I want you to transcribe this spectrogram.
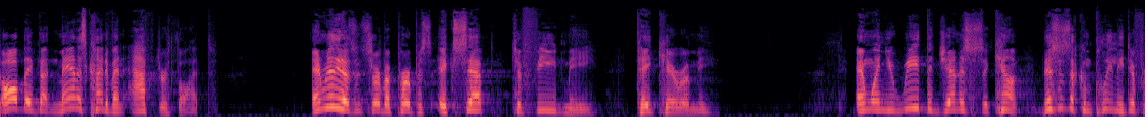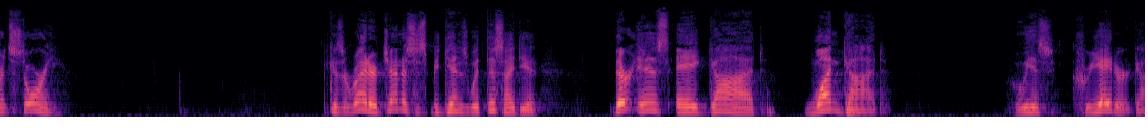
all they've done, man is kind of an afterthought and really doesn't serve a purpose except to feed me, take care of me. And when you read the Genesis account, this is a completely different story. Because the writer of Genesis begins with this idea there is a God, one God, who is creator God.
